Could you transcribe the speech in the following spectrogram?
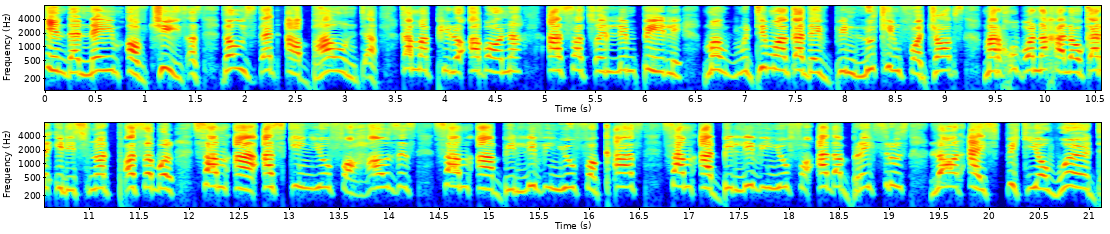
in the name of Jesus. Those that are bound, uh, ka maphelo a bona a sa tsweleng modimo they've been looking for jobs, it is not possible. Some are asking you for houses, some are believing you for cars, some are believing you for other breakthroughs. Lord, I speak your word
